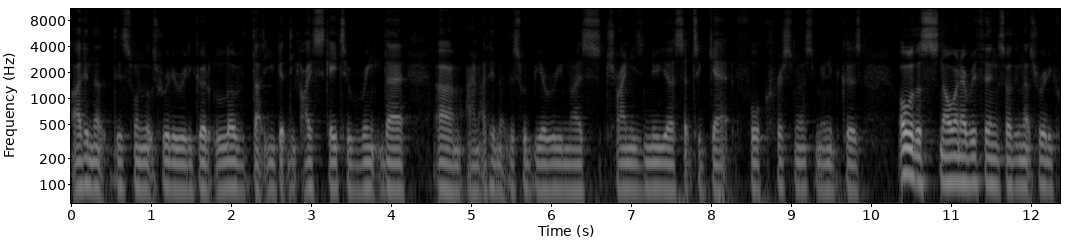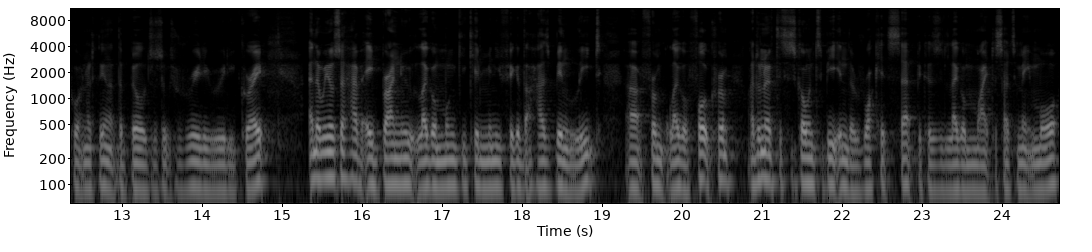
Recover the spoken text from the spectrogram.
I think that this one looks really, really good. Love that you get the ice skater rink there. Um, and I think that this would be a really nice Chinese New Year set to get for Christmas, mainly because all the snow and everything. So I think that's really cool. And I think that the build just looks really, really great. And then we also have a brand new Lego Monkie Kid minifigure that has been leaked uh, from Lego Fulcrum. I don't know if this is going to be in the Rocket set because Lego might decide to make more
